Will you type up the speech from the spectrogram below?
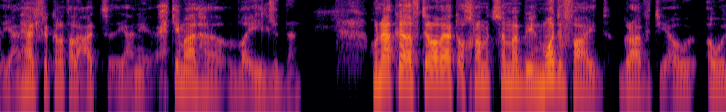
يعني هذه الفكرة طلعت يعني احتمالها ضئيل جدا. هناك افتراضيات أخرى تسمى بال modified gravity أو أو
